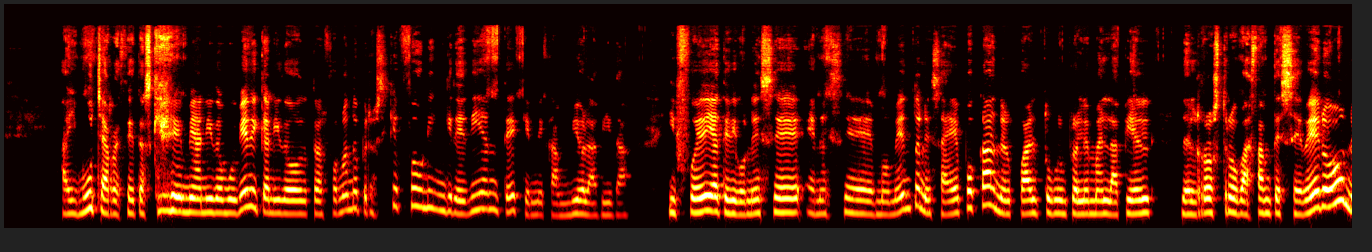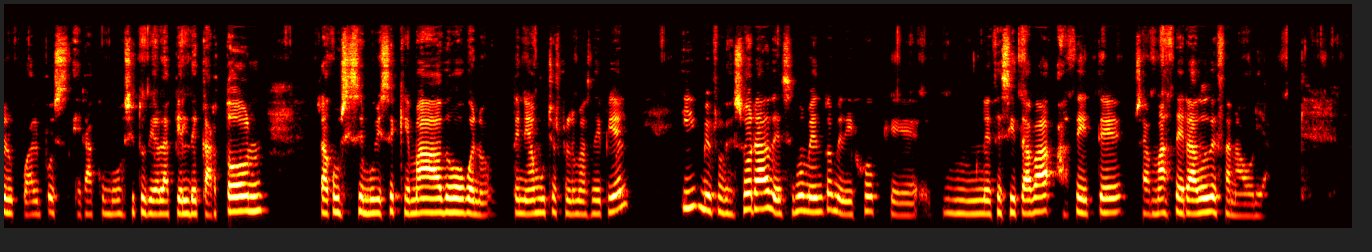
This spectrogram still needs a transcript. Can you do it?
Hay muchas recetas que me han ido muy bien y que han ido transformando, pero sí que fue un ingrediente que me cambió la vida. Y fue, ya te digo, en ese, en ese momento, en esa época, en el cual tuve un problema en la piel del rostro bastante severo, en el cual pues era como si tuviera la piel de cartón, era como si se me hubiese quemado, bueno, tenía muchos problemas de piel y mi profesora de ese momento me dijo que necesitaba aceite, o sea, macerado de zanahoria.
